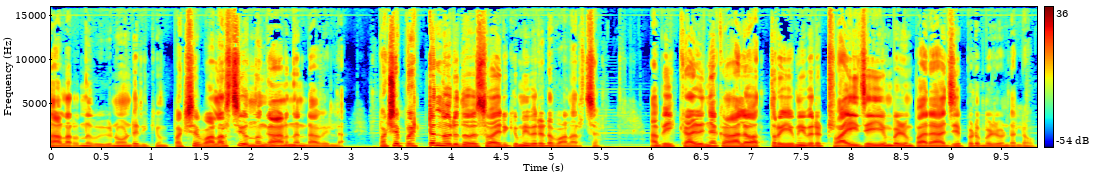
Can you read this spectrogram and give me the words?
തളർന്ന് വീണുകൊണ്ടിരിക്കും. പക്ഷെ വളർച്ചയൊന്നും കാണുന്നുണ്ടാവില്ല. പക്ഷെ പെട്ടെന്നൊരു ദിവസമായിരിക്കും ഇവരുടെ വളർച്ച. അപ്പോൾ ഈ കഴിഞ്ഞ കാലം അത്രയും ഇവർ ട്രൈ ചെയ്യുമ്പോഴും പരാജയപ്പെടുമ്പോഴും ഉണ്ടല്ലോ.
